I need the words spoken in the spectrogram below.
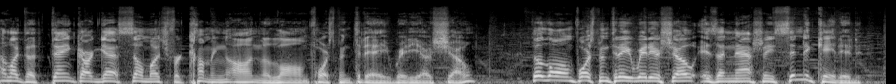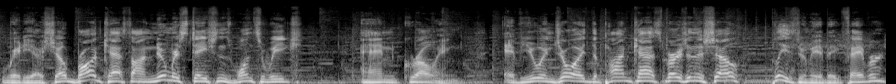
I'd like to thank our guests so much for coming on the Law Enforcement Today radio show. The Law Enforcement Today radio show is a nationally syndicated radio show broadcast on numerous stations once a week and growing. If you enjoyed the podcast version of the show, please do me a big favor.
